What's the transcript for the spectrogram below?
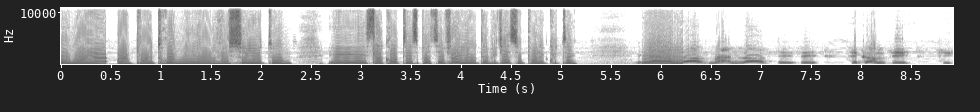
au moins un 1.3 million de vues sur YouTube et sans compter Spotify et autres applications pour l'écouter. Euh, Love, man, love, c'est, comme, c'est- si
